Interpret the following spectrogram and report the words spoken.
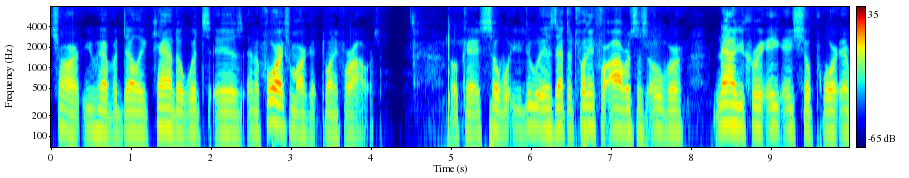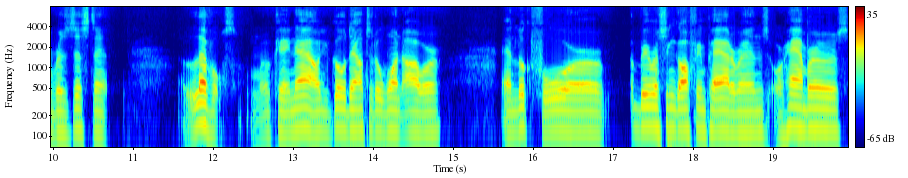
chart, you have a daily candle, which is in a forex market 24 hours. Okay, so what you do is after 24 hours is over, now you create a support and resistant levels. Okay, now you go down to the one hour and look for bearish engulfing patterns or hammers,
